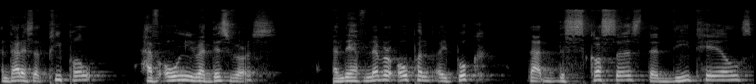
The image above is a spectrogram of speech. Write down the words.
and that is that people have only read this verse, and they have never opened a book that discusses the details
